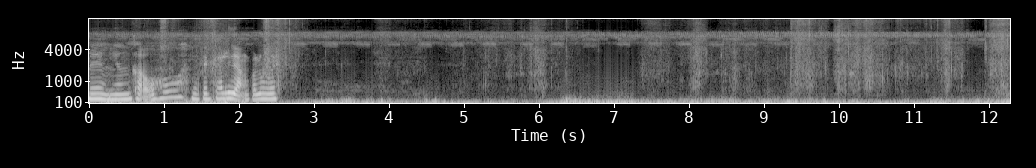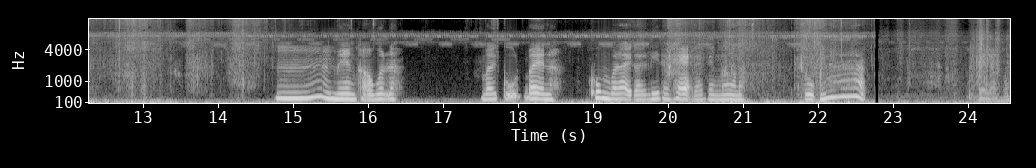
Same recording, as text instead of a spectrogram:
แม่งยังเขาโอ้มันเป็นตาเหลืองก็ลุงเลยอืมแมงเขาเบิดละใบกูดใบนะคุ้มบ่ได้ก็รีแท้ๆได้แตงโมนะปลูกยากแม่ยังฮะ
